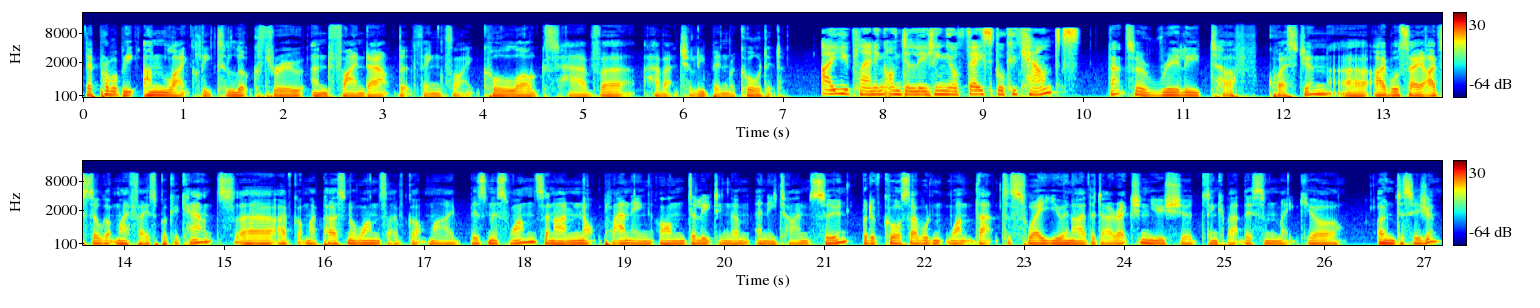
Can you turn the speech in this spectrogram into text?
they're probably unlikely to look through and find out that things like call logs have uh, have actually been recorded. Are you planning on deleting your Facebook accounts? That's a really tough question. Uh, I will say I've still got my Facebook accounts. Uh, I've got my personal ones, I've got my business ones, and I'm not planning on deleting them anytime soon. But of course, I wouldn't want that to sway you in either direction. You should think about this and make your own decision.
